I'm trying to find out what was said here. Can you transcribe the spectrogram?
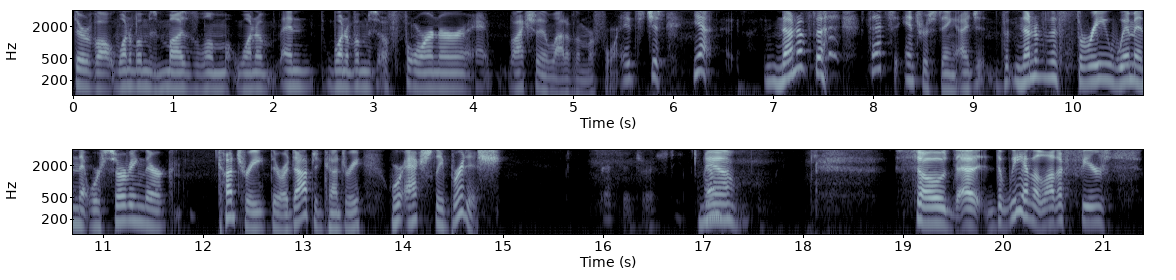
third of all one of them's muslim. One of and one of them's a foreigner. Well, actually a lot of them are foreign. It's just yeah none of the that's interesting i just none of the three women that were serving their country their adopted country were actually british That's interesting. Yeah. So uh, the, we have a lot of fierce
